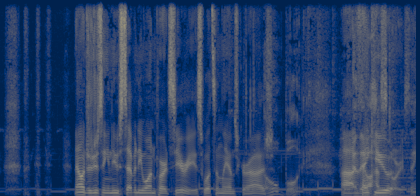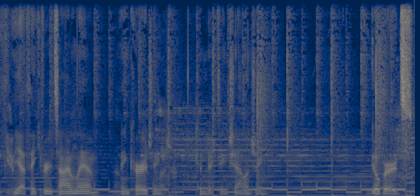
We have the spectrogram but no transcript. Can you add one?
Now introducing a new 71 part series. What's in Lam's Garage? Oh boy. uh, thank you. Thank you. Yeah, thank you for your time, Lam. No, Encouraging, convicting, challenging. Go birds.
